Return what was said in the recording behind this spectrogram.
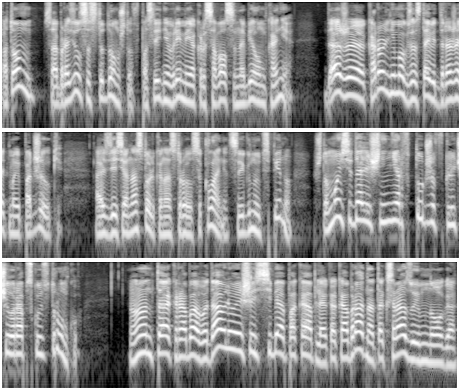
Потом сообразил со стыдом, что в последнее время я красовался на белом коне. Даже король не мог заставить дрожать мои поджилки — а здесь я настолько настроился кланяться и гнуть спину, что мой седалищный нерв тут же включил рабскую струнку. Он так, раба, выдавливаешь из себя по капле, а как обратно, так сразу и много.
